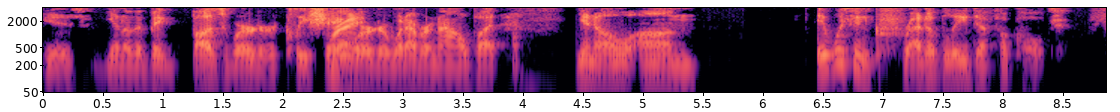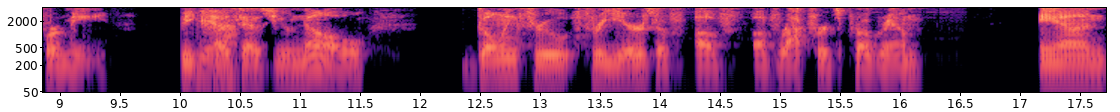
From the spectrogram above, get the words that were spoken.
is you know the big buzzword or cliche right. word or whatever now, but you know, um, it was incredibly difficult for me because, yeah. as you know, going through three years of, of, of Rockford's program and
